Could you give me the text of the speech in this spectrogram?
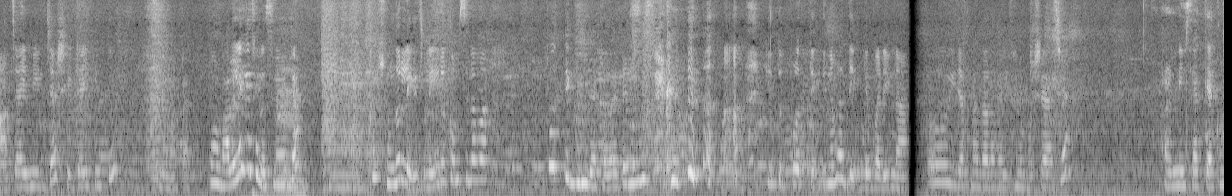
বাঁচায় মির্জা সেটাই কিন্তু সিনেমাটা। তোমার ভালো লেগেছিল সিনেমাটা? খুব সুন্দর লেগেছিল। এইরকম সিনেমা প্রত্যেক দিন দেখা যায় তাই নিউজ কিন্তু প্রত্যেক দিন আমরা দেখতে পারি না। ওই যে আপনার দাদাভাই এখানে বসে আছে। আর নিশাকে এখন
